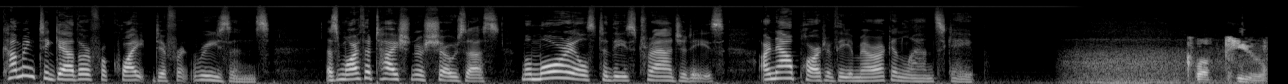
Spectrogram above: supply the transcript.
coming together for quite different reasons. As Martha Teichner shows us, memorials to these tragedies are now part of the American landscape. Club Q,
